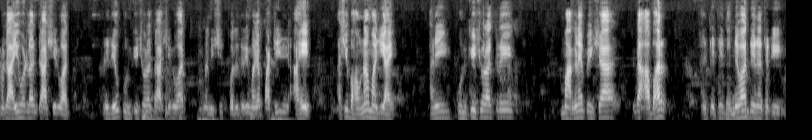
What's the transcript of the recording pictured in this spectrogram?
माझ्या आईवडिलांचा आशीर्वाद आणि देव कुणकेश्वराचा आशीर्वाद मला निश्चित पद्धतीने माझ्या पाठी आहे अशी भावना माझी आहे. आणि कुणकेश्वराकडे मागण्यापेक्षा त्याचा आभार आणि त्याचे धन्यवाद देण्यासाठी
